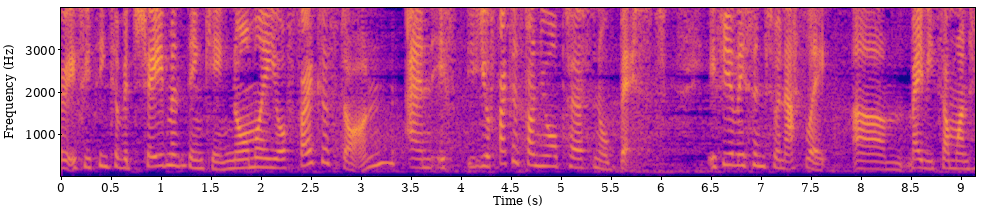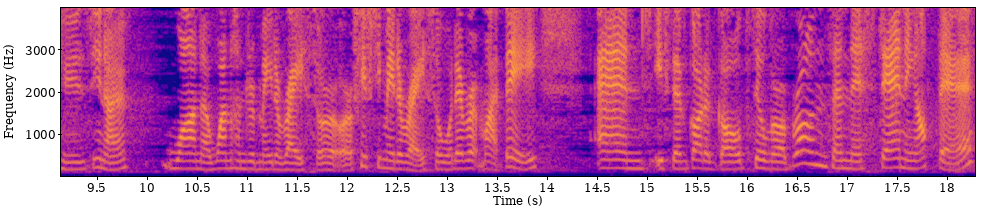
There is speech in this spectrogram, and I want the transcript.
if you think of achievement thinking, normally you're focused on, and if you're focused on your personal best. If you listen to an athlete, um, maybe someone who's, you know, won a 100 meter race or, or a 50 meter race or whatever it might be, and if they've got a gold, silver, or bronze, and they're standing up there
